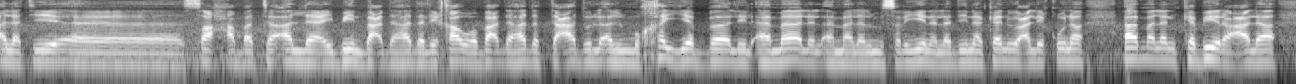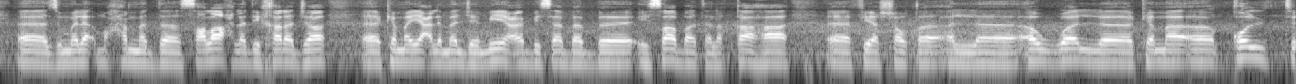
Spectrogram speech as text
التي آه، صاحبت اللاعبين بعد هذا اللقاء وبعد هذا التعادل المخيب للآمال الآمال المصريين الذين كانوا يعلقون آملا كبيرة على زملاء محمد صلاح الذي خرج آه، كما يعلم الجميع بسبب إصابة تلقاها آه، في الشوط الأول. آه، كما قلت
